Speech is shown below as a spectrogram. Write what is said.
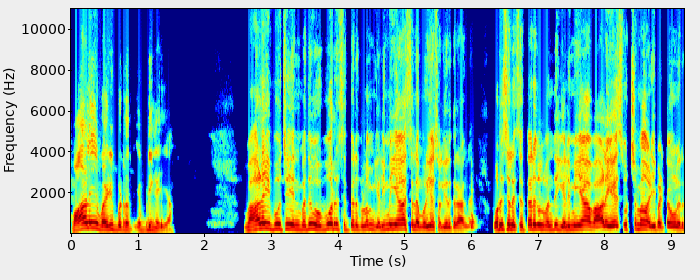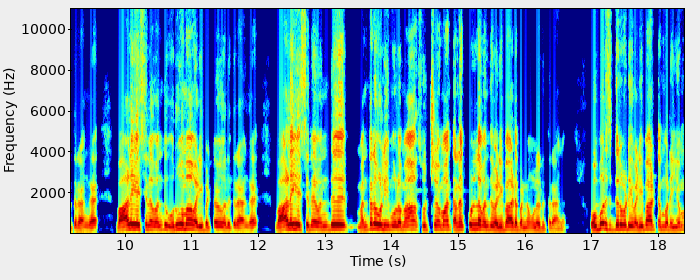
வாழையை வழிபடுறது எப்படிங்க ஐயா? வாழை பூச்சை என்பது ஒவ்வொரு சித்தர்களும் எளிமையா சில முறையை சொல்லியிருக்கிறாங்க. ஒரு சில சித்தர்கள் வந்து எளிமையா வாழையை சூட்சமா வழிபட்டவங்க இருக்கிறாங்க. வாழையை சில வந்து உருவமா வழிபட்டவங்க இருக்கிறாங்க. வாழையை சில வந்து மந்திர ஒளி மூலமா சூட்சமா தனக்குள்ள வந்து வழிபாடு பண்ணவங்களும் இருக்கிறாங்க. ஒவ்வொரு சித்தருடைய வழிபாட்டு முறையும்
